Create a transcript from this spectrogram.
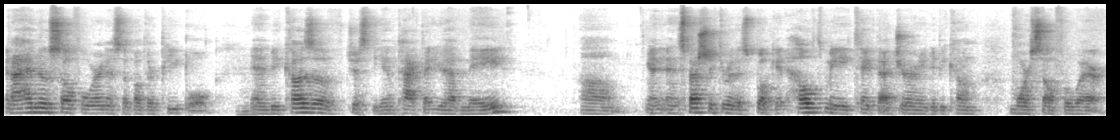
and I had no self awareness of other people. And because of just the impact that you have made, um, and, and especially through this book, it helped me take that journey to become more self aware.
